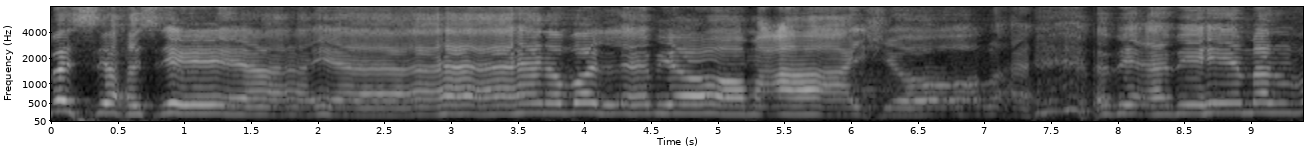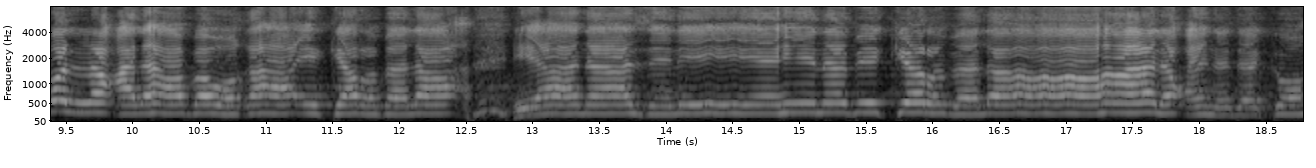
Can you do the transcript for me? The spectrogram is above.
بس حسين ظل بيوم عاشور بأبيه من ظل على بوغاء كربلاء يا نازلين بكربلاء لعندكم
